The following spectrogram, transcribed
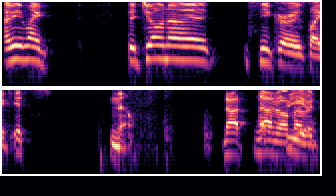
I mean, like the Jonah sneaker is like it's no. Not don't for you. would.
